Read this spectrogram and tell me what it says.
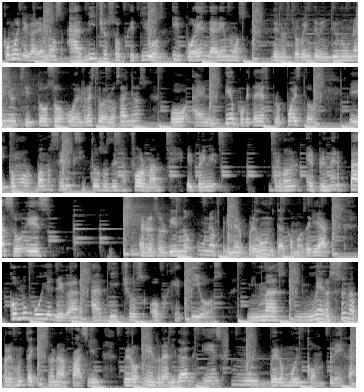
cómo llegaremos a dichos objetivos y por ende haremos de nuestro 2021 un año exitoso o el resto de los años o el tiempo que te hayas propuesto y cómo vamos a ser exitosos de esa forma, el primer, perdón, el primer paso es resolviendo una primera pregunta, como sería, ¿cómo voy a llegar a dichos objetivos? ni más ni menos. Es una pregunta que suena fácil, pero en realidad es muy, pero muy compleja.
